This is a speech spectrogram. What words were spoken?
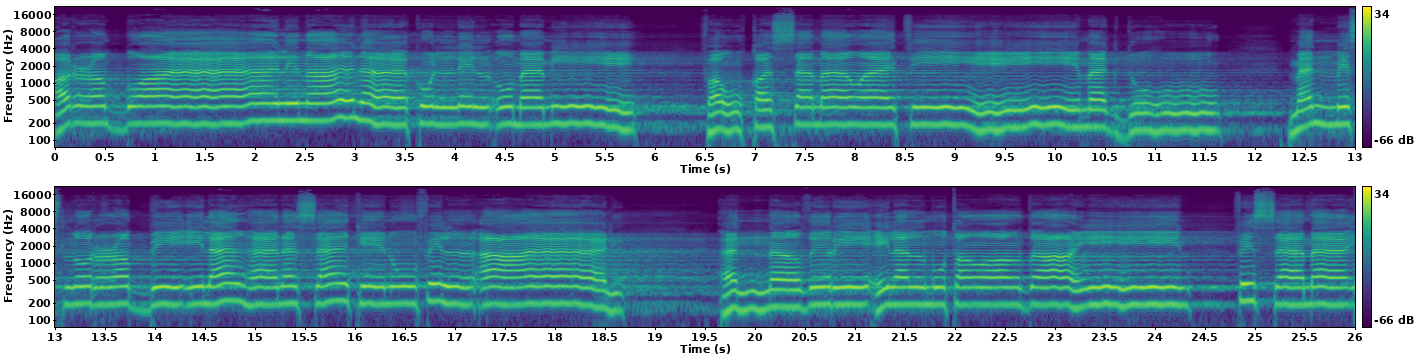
الرب عال على كل الأمم فوق السماوات مجده. من مثل الرب إلهنا الساكن في الأعالي الناظر إلى المتواضعين في السماء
